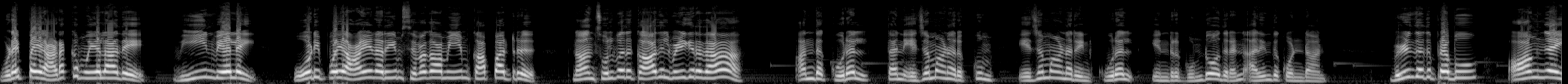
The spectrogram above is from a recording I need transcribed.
உடைப்பை அடக்க முயலாதே வீண் வேலை. ஓடிப்போய் ஆயனரையும் சிவகாமியும் காப்பாற்று. நான் சொல்வது காதில் விழுகிறதா? அந்த குரல் தன் எஜமானருக்கும் எஜமானரின் குரல் என்று குண்டோதரன் அறிந்து கொண்டான். விழுந்தது பிரபு ஆங்ஞை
